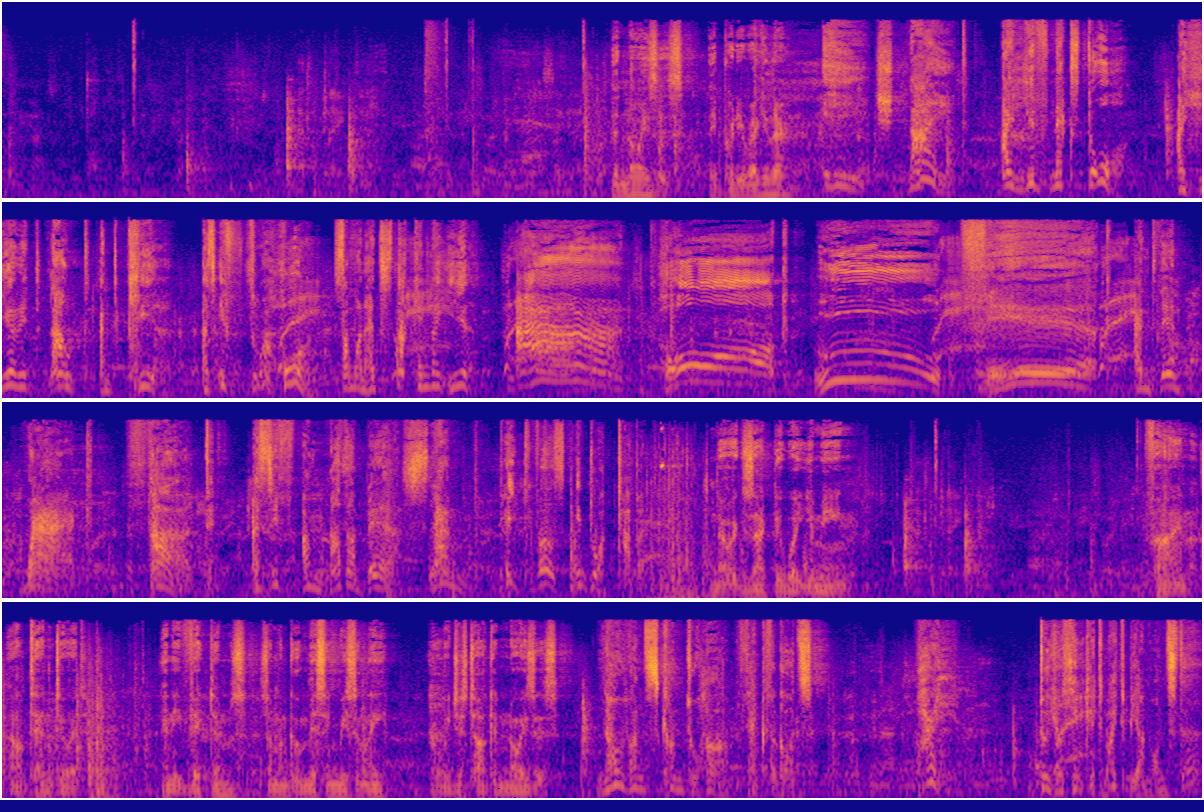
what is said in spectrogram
The noises, they pretty regular? Each night, I live next door. I hear it loud and clear, as if through a horn someone had stuck in my ear. Ah! Hawk! Ooh! Fear! And then whack! Thud! As if another bear slammed pate first into a cupboard. Know exactly what you mean. Fine, I'll tend to it. Any victims? Someone go missing recently? Or are we just talking noises? No one's come to harm, thank the gods. Why? Do you think it might be a monster?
